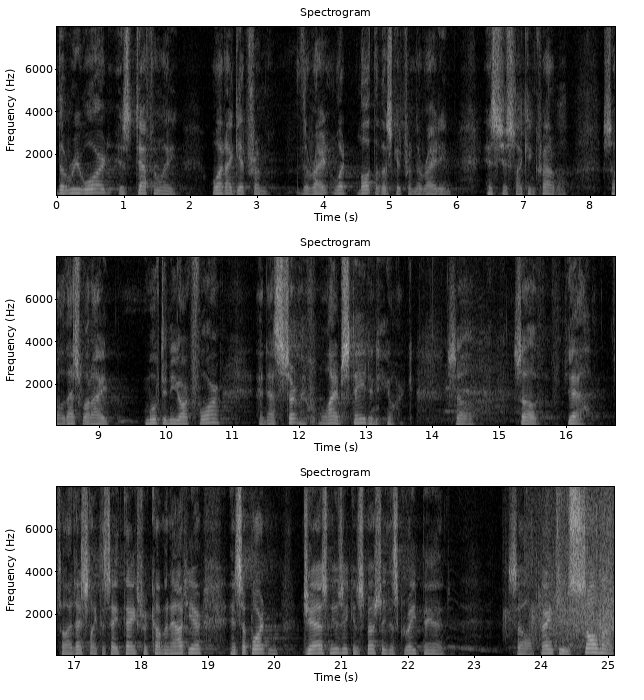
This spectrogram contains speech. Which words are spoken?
the reward is definitely what I get from the right what both of us get from the writing. It's just like incredible. So that's what I moved to New York for, and that's certainly why I've stayed in New York. So, so yeah. So I'd just like to say thanks for coming out here and supporting jazz music, and especially this great band. So thank you so much.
